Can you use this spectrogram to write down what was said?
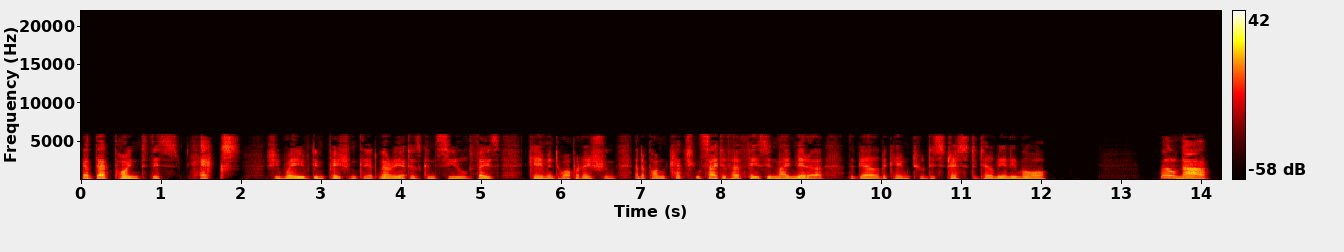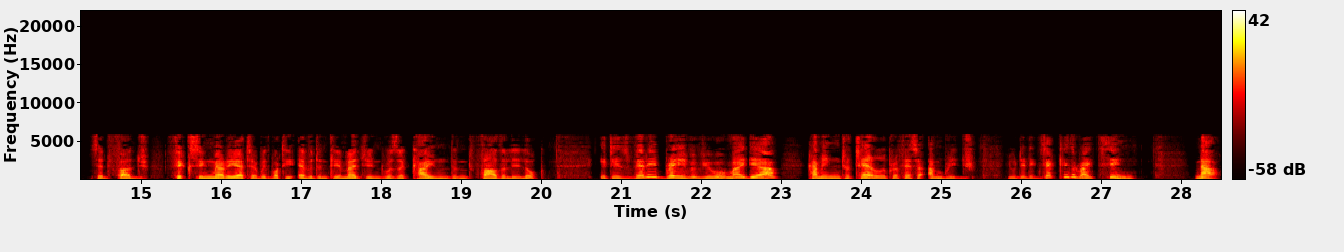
at that point this hex, she waved impatiently at Marietta's concealed face, came into operation, and upon catching sight of her face in my mirror, the girl became too distressed to tell me any more. Well, now, said Fudge, fixing Marietta with what he evidently imagined was a kind and fatherly look, it is very brave of you, my dear, coming to tell Professor Umbridge. You did exactly the right thing. Now,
